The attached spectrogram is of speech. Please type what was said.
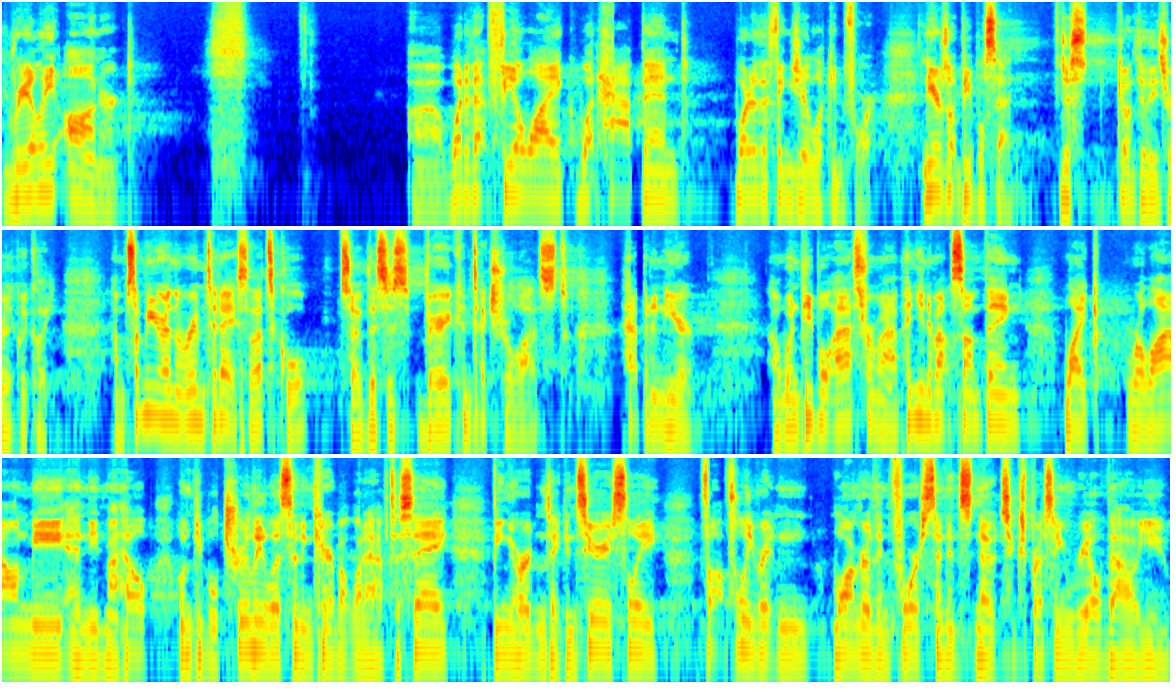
really honored. Uh, what did that feel like? What happened? What are the things you're looking for? And here's what people said. Just going through these really quickly. Um, some of you are in the room today, so that's cool. So this is very contextualized happening here. Uh, when people ask for my opinion about something, like rely on me and need my help, when people truly listen and care about what I have to say, being heard and taken seriously, thoughtfully written, longer than four sentence notes expressing real value,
